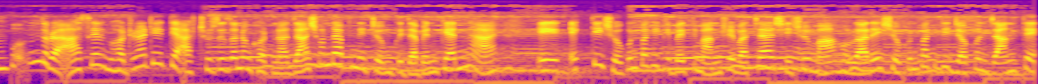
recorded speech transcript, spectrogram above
বন্ধুরা, আজকের ঘটনাটি একটি আশ্চর্যজনক ঘটনা, যা শুনলে আপনি চমকে যাবেন। কেননা এই একটি শকুন পাখি কিংবা একটি মানুষের বাচ্চা, শিশু, মা হলো আর এই শকুন পাখিটি যখন জানতে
